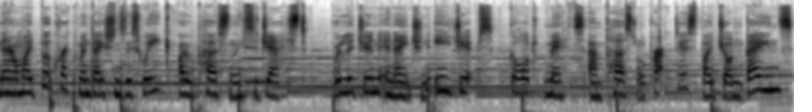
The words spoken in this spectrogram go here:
Now, my book recommendations this week, I would personally suggest Religion in Ancient Egypt, God, Myths, and Personal Practice by John Baines,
